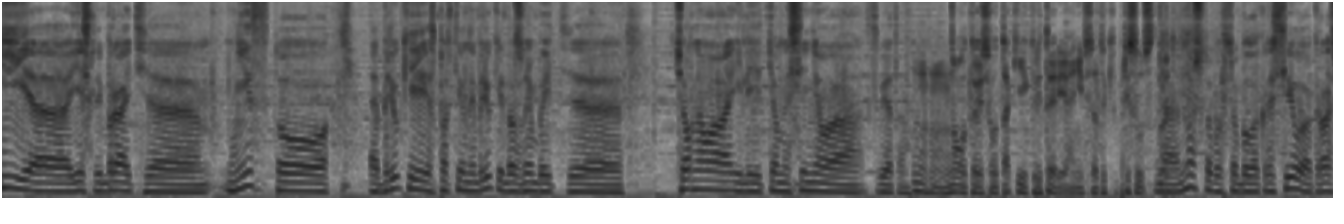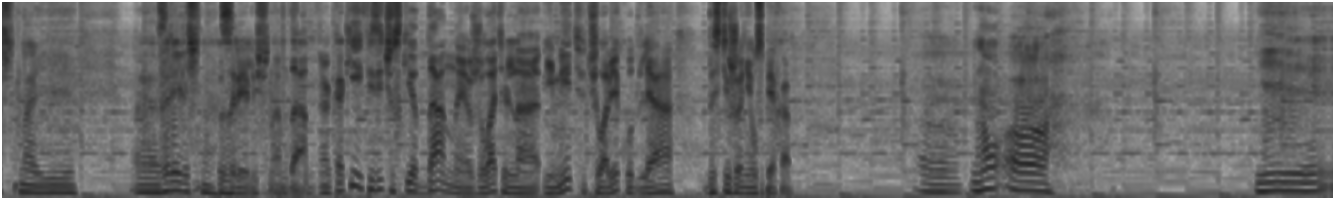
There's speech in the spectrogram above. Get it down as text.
И э, если брать э, низ, то брюки, спортивные брюки должны быть э, черного или темно-синего цвета. Мгм. Ну, то есть вот такие критерии, они все-таки присутствуют. Да, ну, чтобы все было красиво, красочно и э, зрелищно. Зрелищно, да. А Какие физические данные желательно иметь человеку для достижения успеха? Э, Ну, э, и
